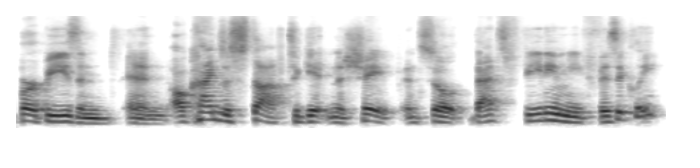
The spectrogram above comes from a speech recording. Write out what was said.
burpees and, and all kinds of stuff to get into shape. And so that's feeding me physically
